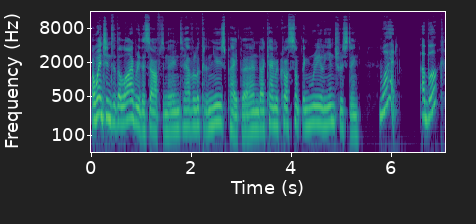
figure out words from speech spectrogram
I went into the library this afternoon to have a look at a newspaper and I came across something really interesting. What? A book?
